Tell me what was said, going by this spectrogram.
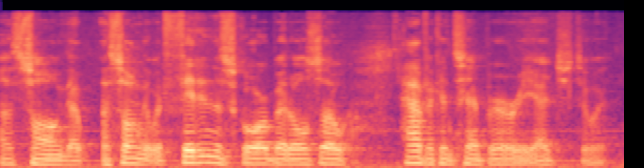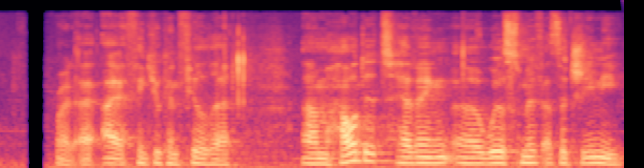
a song that a song that would fit in the score, but also have a contemporary edge to it. Right, I, I think you can feel that. Um, how did having uh, Will Smith as a genie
